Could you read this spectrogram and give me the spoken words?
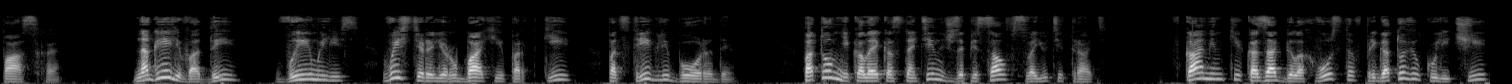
Пасха. Нагрели воды, вымылись, выстирали рубахи и портки, подстригли бороды. Потом Николай Константинович записал в свою тетрадь. В Каменке казак Белохвостов приготовил куличи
